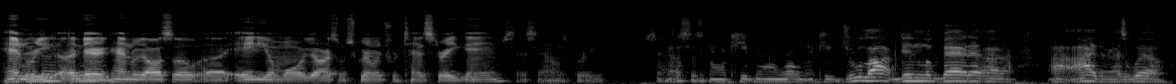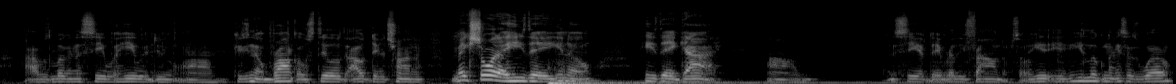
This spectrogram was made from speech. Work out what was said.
Henry, uh. Derrick Henry also uh, 80 or more yards from scrimmage for 10 straight games. That sounds great. Sounds- That's just gonna keep on rolling. Keep Drew Lock didn't look bad at, uh, uh, either as well. I was looking to see what he would do, um, cause you know Broncos still out there trying to make sure that he's a you know he's their guy, um, and see if they really found him. So he he, he looked nice as well.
